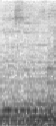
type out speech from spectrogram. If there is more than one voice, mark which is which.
Speaker 1: There's is.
